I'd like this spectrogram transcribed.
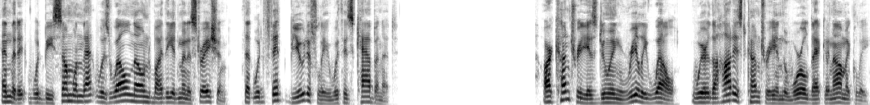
and that it would be someone that was well known by the administration that would fit beautifully with his cabinet. Our country is doing really well, we're the hottest country in the world economically,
